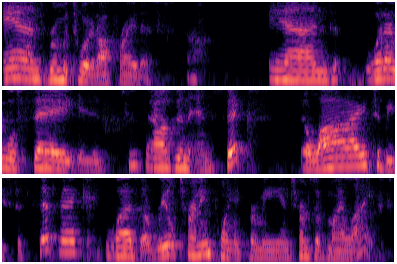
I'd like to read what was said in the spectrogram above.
and rheumatoid arthritis. Oh. And what I will say is 2006 July, to be specific, was a real turning point for me in terms of my life.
